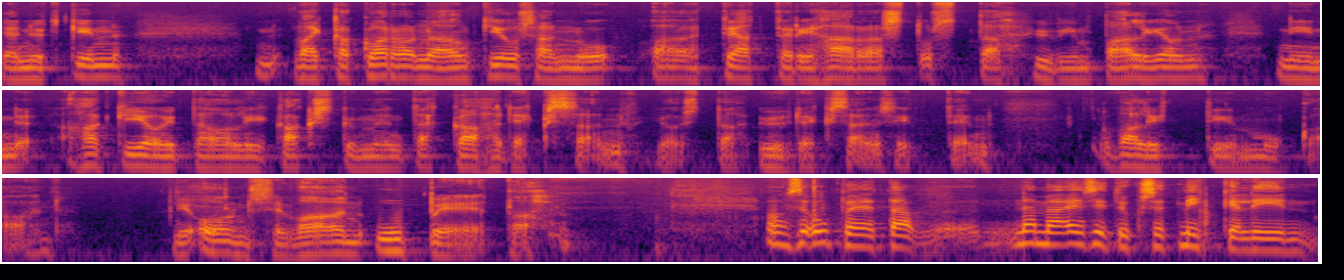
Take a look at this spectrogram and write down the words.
Ja nytkin vaikka korona on kiusannut teatteriharrastusta hyvin paljon, niin hakijoita oli 28, joista yhdeksän sitten valittiin mukaan. Niin on se vaan upeeta. On se upeeta. Nämä esitykset Mikkeliin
